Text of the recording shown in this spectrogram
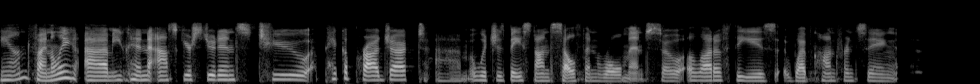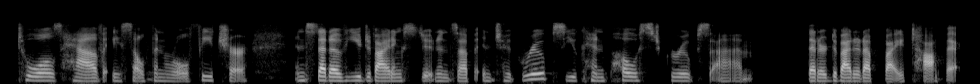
And finally, um, you can ask your students to pick a project um, which is based on self-enrollment. So a lot of these web conferencing tools have a self-enroll feature. Instead of you dividing students up into groups, you can post groups um, that are divided up by topic,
